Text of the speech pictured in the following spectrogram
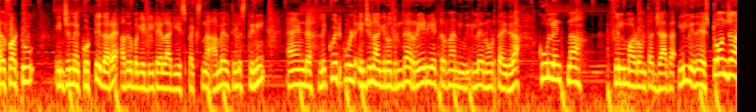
ಆಲ್ಫಾ ಟು ಇಂಜಿನ್ನೇ ಕೊಟ್ಟಿದ್ದಾರೆ. ಅದ್ರ ಬಗ್ಗೆ ಡೀಟೇಲ್ ಆಗಿ ಸ್ಪೆಕ್ಸ್ನ ಆಮೇಲೆ ತಿಳಿಸ್ತೀನಿ. ಆ್ಯಂಡ್ ಲಿಕ್ವಿಡ್ ಕೂಲ್ಡ್ ಇಂಜಿನ್ ಆಗಿರೋದ್ರಿಂದ ರೇಡಿಯೇಟರ್ನ ನೀವು ಇಲ್ಲೇ ನೋಡ್ತಾ ಇದ್ದೀರಾ. ಕೂಲೆಂಟ್ನ ಫಿಲ್ ಮಾಡುವಂಥ ಜಾಗ ಇಲ್ಲಿದೆ. ಎಷ್ಟೊಂದು ಜನ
